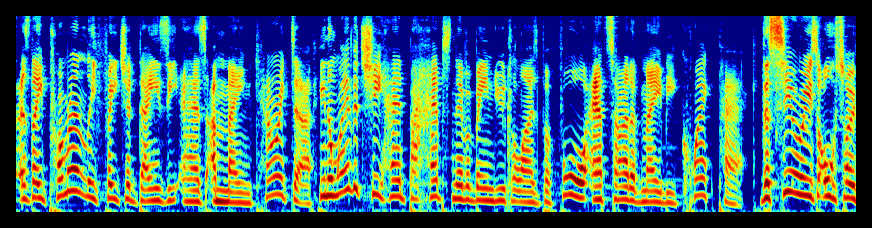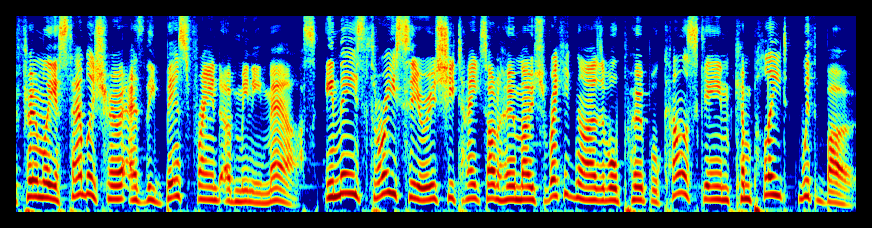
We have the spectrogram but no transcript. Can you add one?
as they prominently feature Daisy as a main character, in a way that she had perhaps never been utilised before outside of maybe Quack Pack. The series also firmly establish her as the best friend of Minnie Mouse. In these three series, she takes on her most recognisable purple colour scheme, complete with bow.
